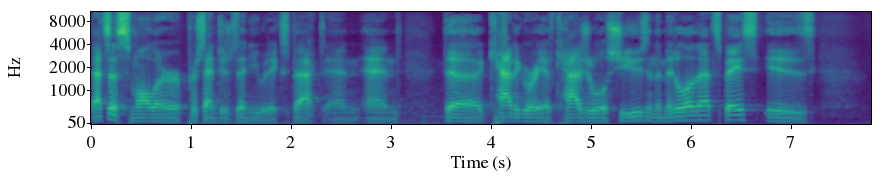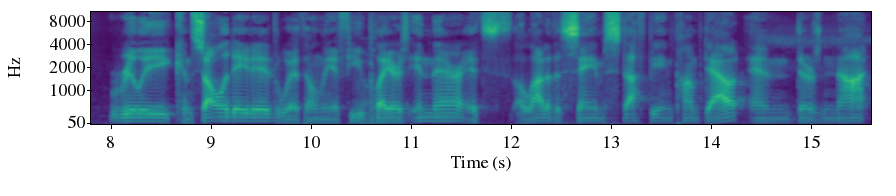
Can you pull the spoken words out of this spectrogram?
that's a smaller percentage than you would expect. And and the category of casual shoes in the middle of that space is really consolidated with only a few oh. players in there. It's a lot of the same stuff being pumped out, and there's not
